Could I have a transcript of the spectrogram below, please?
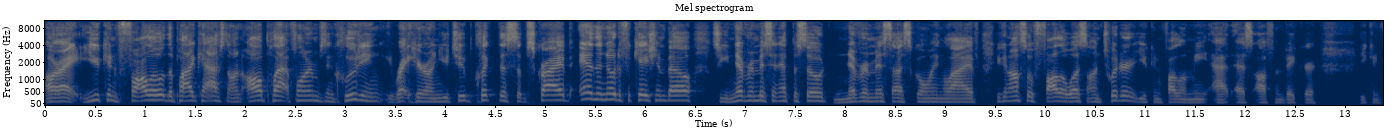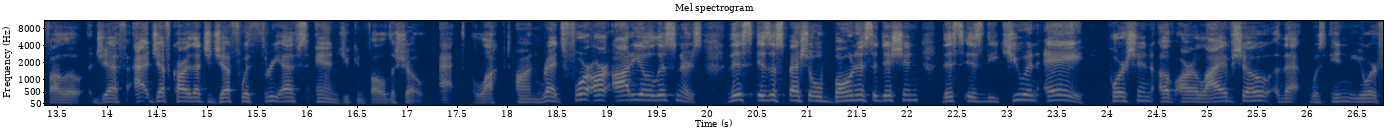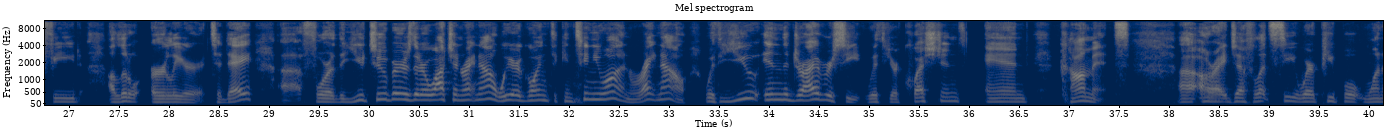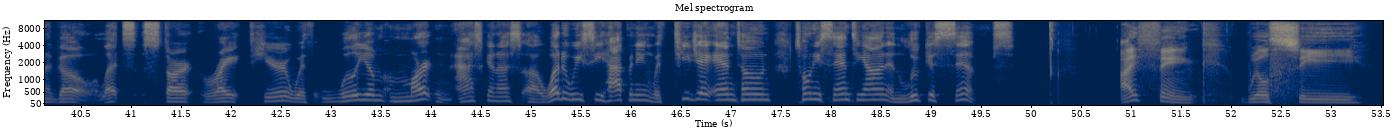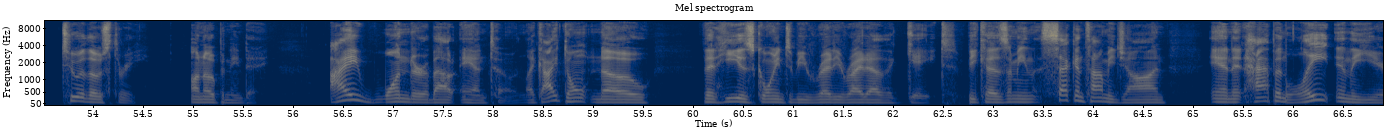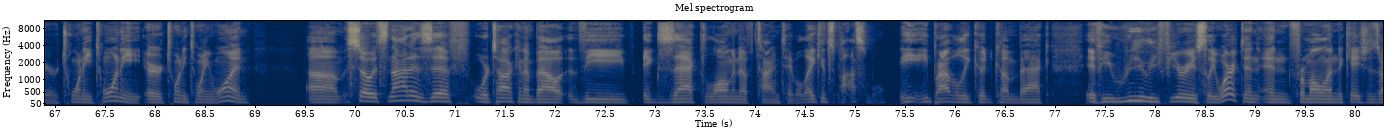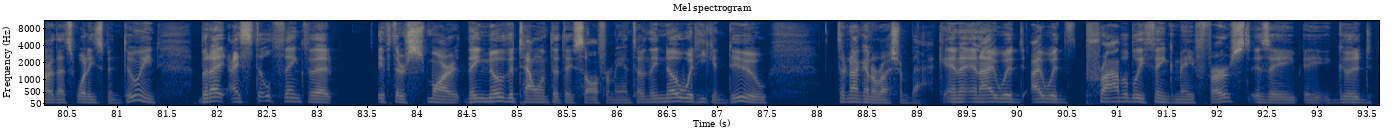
All right. You can follow the podcast on all platforms, including right here on YouTube. Click the subscribe and the notification bell so you never miss an episode, never miss us going live. You can also follow us on Twitter. You can follow me at S. Offenbaker. You can follow Jeff at Jeff Carr. That's Jeff with three F's. And you can follow the show at Locked on Reds. For our audio listeners, this is a special bonus edition. This is the Q&A portion of our live show that was in your feed a little earlier today. Uh, for the YouTubers that are watching right now, we are going to continue on right now with you in the driver's seat with your questions and comments. Uh, all right, Jeff, let's see where people want to go. Let's start right here with William Martin asking us, uh, what do we see happening with TJ Antone, Tony Santillan, and Lucas Sims? I think we'll see two of those three on opening day. I wonder about Antone. Like, I don't know that he is going to be ready right out of the gate because, I mean, second Tommy John, and it happened late in the year 2020 or 2021. Um, so it's not as if we're talking about the exact long enough timetable. Like it's possible. He, he probably could come back if he really furiously worked, and and from all indications are that's what he's been doing. But I, I still think that if they're smart, they know the talent that they saw from Antone. They know what he can do. They're not going to rush him back. And and I would I would probably think May first is a a good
